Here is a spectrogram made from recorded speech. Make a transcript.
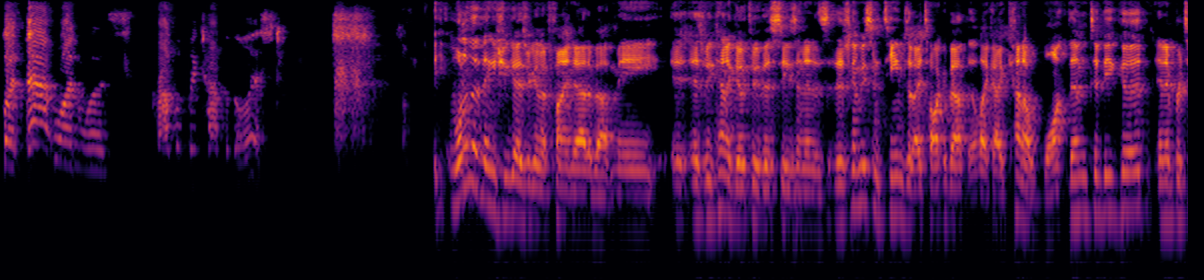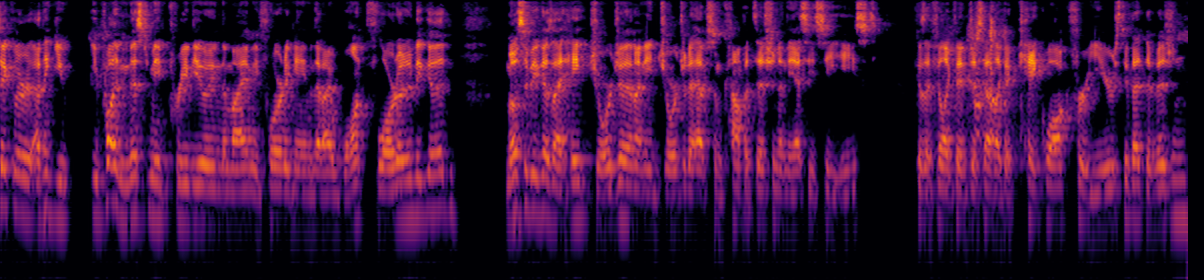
But that one was probably top of the list. One of the things you guys are going to find out about me as we kind of go through this season is there's going to be some teams that I talk about that like I kind of want them to be good, and in particular, I think you you probably missed me previewing the Miami Florida game that I want Florida to be good mostly because I hate Georgia and I need Georgia to have some competition in the SEC East because I feel like they've just had like a cakewalk for years through that division.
